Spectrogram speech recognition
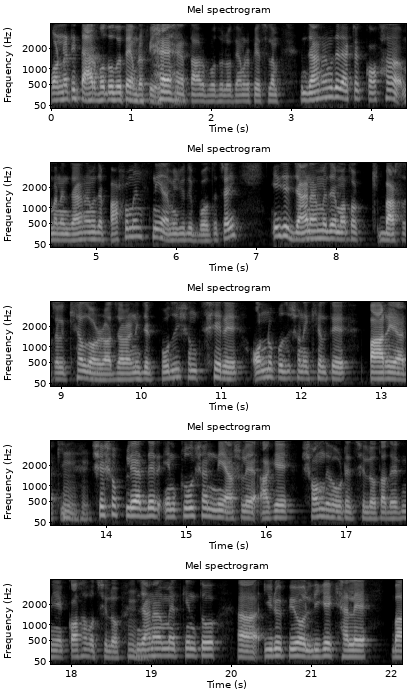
কর্নারটি তার বদলতে আমরা পেয়েছি। হ্যাঁ হ্যাঁ তার বদলতে আমরা পেয়েছিলাম। জাহান আহমেদের একটা কথা মানে জাহান আহমেদের পারফরমেন্স নিয়ে আমি যদি বলতে চাই এই যে জাহান আহমেদের মতো বার্সাটাইল খেলোয়াড়রা যারা নিজের পজিশন ছেড়ে অন্য পজিশনে খেলতে পারে আর কি। সেসব প্লেয়ারদের ইনক্লুশন নিয়ে আসলে আগে সন্দেহ উঠেছিল তাদের নিয়ে কথা হচ্ছিল। জাহান আহমেদ কিন্তু আহ, ইউরোপীয় লিগে খেলে বা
